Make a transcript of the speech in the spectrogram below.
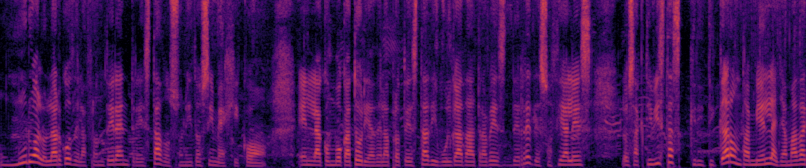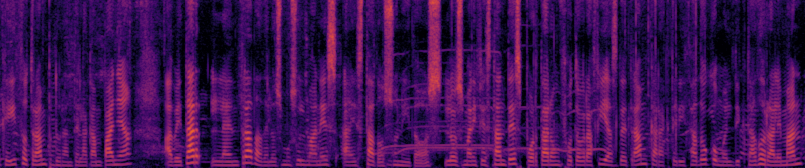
un muro a lo largo de la frontera entre Estados Unidos y México. En la convocatoria de la protesta divulgada a través de redes sociales, los activistas criticaron también la llamada que hizo Trump durante la campaña a vetar la entrada de los musulmanes a Estados Unidos. Los manifestantes portaron fotografías de Trump caracterizado como el dictador alemán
